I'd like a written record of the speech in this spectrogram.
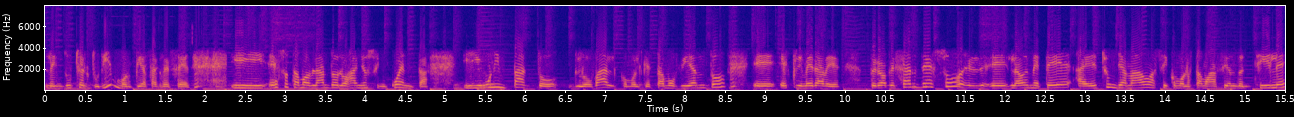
la industria del turismo empieza a crecer. Y eso estamos hablando de los años 50. Y un impacto global como el que estamos viendo eh, es primera vez. Pero a pesar de eso, eh, la OMT ha hecho un llamado así como lo estamos haciendo en Chile,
